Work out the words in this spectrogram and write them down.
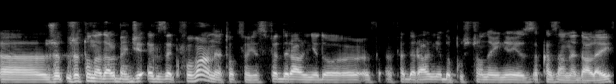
e, że, że to nadal będzie egzekwowane, to co jest federalnie, do, federalnie dopuszczone i nie jest zakazane dalej,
